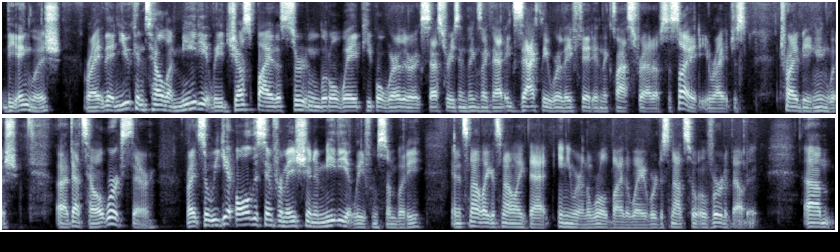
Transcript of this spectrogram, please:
the English, right, then you can tell immediately just by the certain little way people wear their accessories and things like that exactly where they fit in the class strata of society, right? Just try being English. Uh, that's how it works there, right? So we get all this information immediately from somebody. And it's not like it's not like that anywhere in the world, by the way. We're just not so overt about it. Um,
